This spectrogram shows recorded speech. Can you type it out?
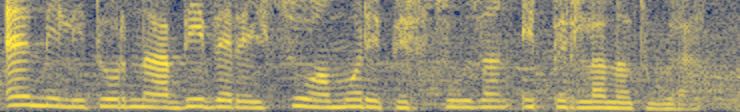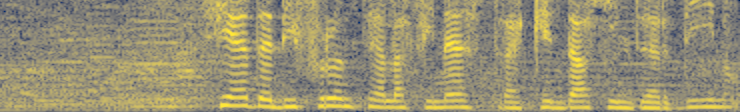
Emily torna a vivere il suo amore per Susan e per la natura. Siede di fronte alla finestra che dà sul giardino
